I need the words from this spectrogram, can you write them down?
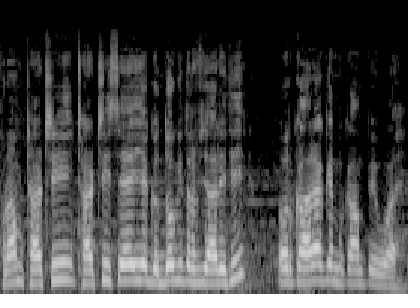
फ्रॉम ठाठी ठाठी से ये गद्दो की तरफ़ जा रही थी और कारा के मकाम पे हुआ है।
